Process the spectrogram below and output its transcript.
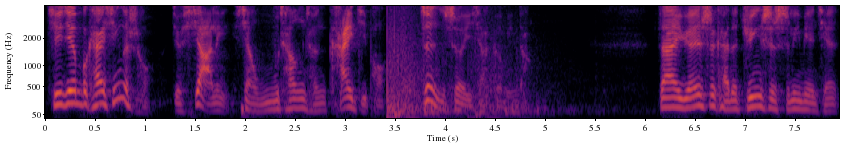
期间不开心的时候。就下令向武昌城开几炮，震慑一下革命党。在袁世凯的军事实力面前，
